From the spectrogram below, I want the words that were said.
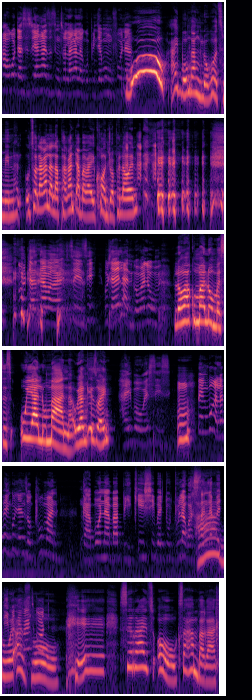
Hawu kodwa sisi uyangazi ukuthi ngitholakala kuphi nje ungifuna. Woo! Hayibo ungangilokothi mina. Utholakala lapha kanti abayikhonjwa phela wena. Kodwa ndaba sisi. Udlalelani ngomalume? Lo wakho umalume sisi uyalumana. Uyangizwa yini? Hayibo wesisi. Mm. Bengibuka lapha einkundleni zokuxhumana. Ngabona ababhikishi bedudula kwasani lapha Hayi boy edibini. azo. He, si right oh kusahamba kahle.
